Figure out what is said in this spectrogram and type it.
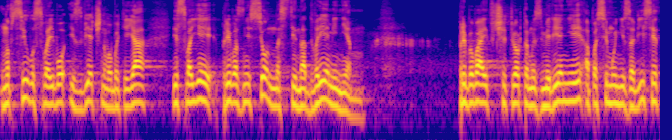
но в силу своего извечного бытия и своей превознесенности над временем пребывает в четвертом измерении, а посему не зависит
